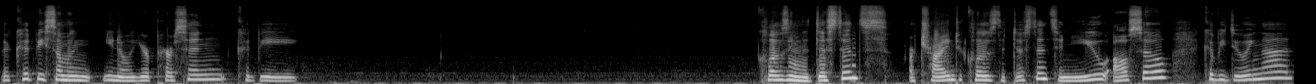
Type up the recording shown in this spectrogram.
there could be someone, you know, your person could be closing the distance or trying to close the distance, and you also could be doing that.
